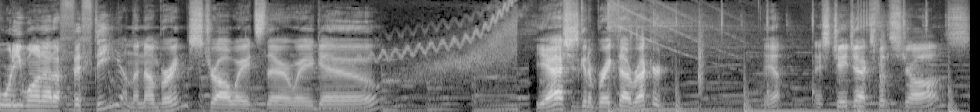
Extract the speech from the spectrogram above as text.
41 out of 50 on the numbering. Straw weights, there we go. Yeah, she's going to break that record. Yep. Nice J-Jax for the straws.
